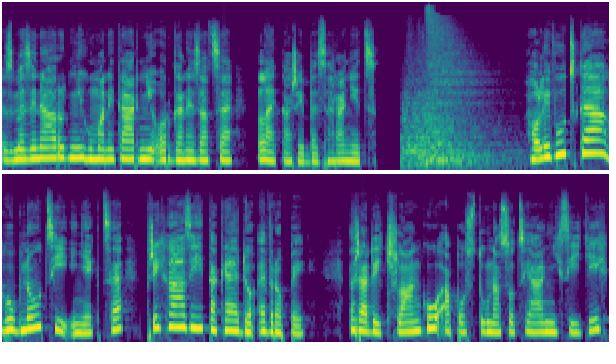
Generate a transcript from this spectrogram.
z Mezinárodní humanitární organizace Lékaři bez hranic. Hollywoodská hubnoucí injekce přichází také do Evropy. Řady článků a postů na sociálních sítích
